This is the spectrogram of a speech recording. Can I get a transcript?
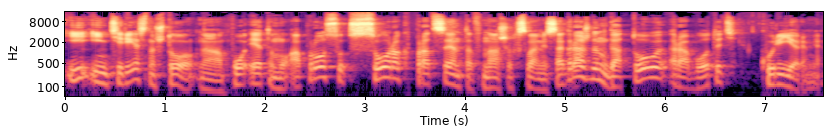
и интересно, что а, по этому опросу 40% наших с вами сограждан готовы работать курьерами.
